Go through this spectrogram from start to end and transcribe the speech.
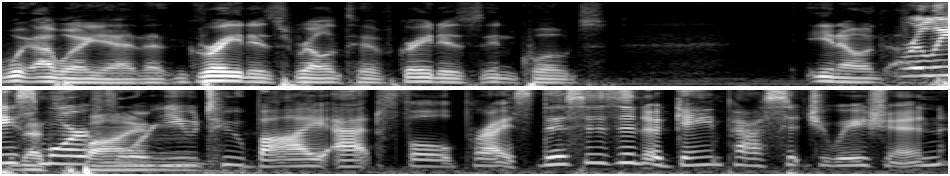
we- uh, well, yeah, that great is relative. Great is in quotes. You know, Release more for you to buy at full price. This isn't a Game Pass situation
